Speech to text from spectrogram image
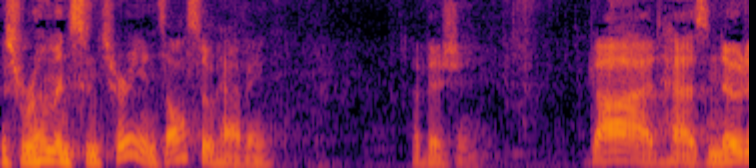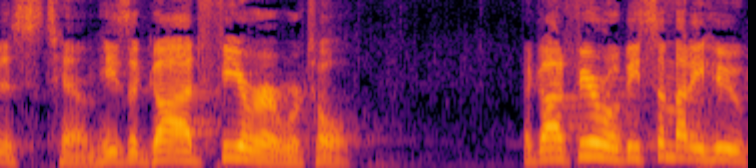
this Roman centurion's also having a vision. God has noticed him. He's a God-fearer, we're told. A God-fearer would be somebody who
